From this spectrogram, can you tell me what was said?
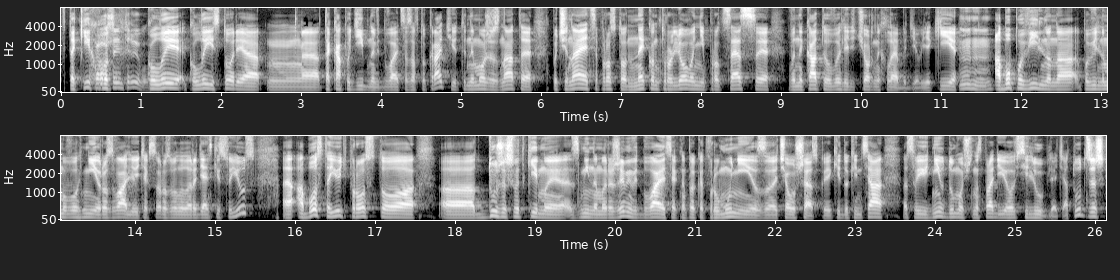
в таких от, інтерв'ю коли, коли історія м, е, така подібна відбувається з автократією, ти не можеш знати, починаються просто неконтрольовані процеси виникати у вигляді чорних лебедів, які або повільно на повільному вогні розвалюють, як розвалили радянський союз, е, або стають просто е, дуже швидкими змінами режимів. Відбуваються, як, наприклад, в Румунії з Чаушеско, який до кінця своїх днів думав, що насправді його всі люблять. А тут же ж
